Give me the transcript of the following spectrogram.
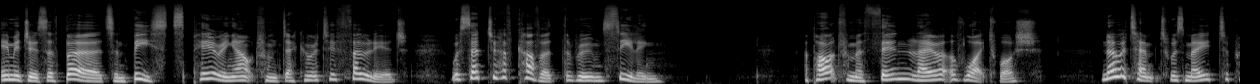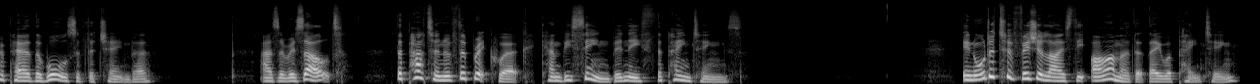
Images of birds and beasts peering out from decorative foliage were said to have covered the room's ceiling. Apart from a thin layer of whitewash, no attempt was made to prepare the walls of the chamber. As a result, the pattern of the brickwork can be seen beneath the paintings. In order to visualise the armour that they were painting,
